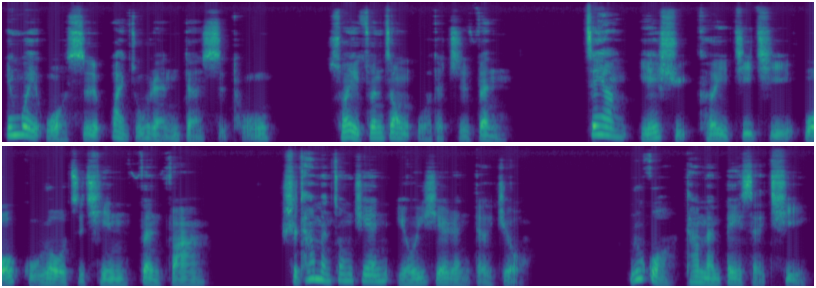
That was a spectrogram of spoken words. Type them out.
因为我是外族人的使徒，所以尊重我的职分。这样也许可以激起我骨肉之亲奋发，使他们中间有一些人得救。如果他们被舍弃，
